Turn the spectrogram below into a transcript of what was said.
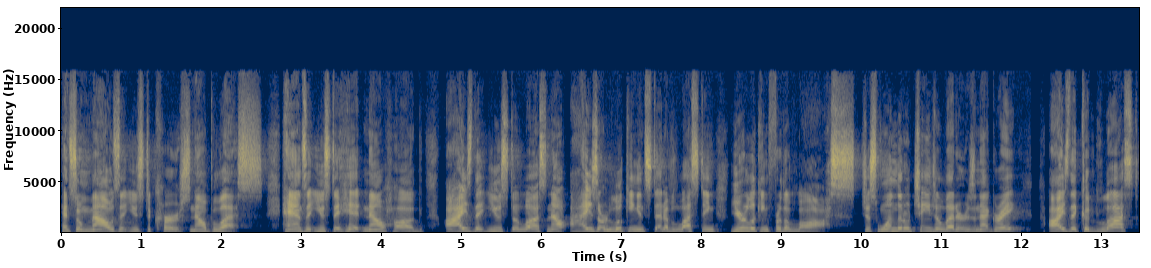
And so mouths that used to curse now bless. Hands that used to hit now hug. Eyes that used to lust now eyes are looking instead of lusting, you're looking for the lost. Just one little change of letter. Isn't that great? Eyes that could lust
